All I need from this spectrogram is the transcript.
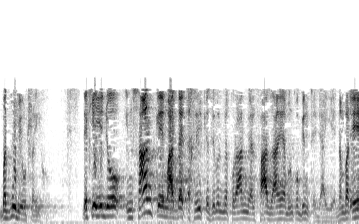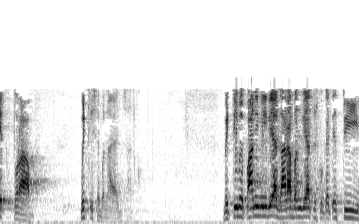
बदबू भी उठ रही हो। देखिए, ये जो इंसान के मादा तखलीक के जिमन में कुरान में अल्फाज आए अब उनको गिनते जाइए। नंबर एक, तुराब, मिट्टी से बनाया इंसान। मिट्टी में पानी मिल गया, गारा बन गया तो इसको कहते हैं तीन,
